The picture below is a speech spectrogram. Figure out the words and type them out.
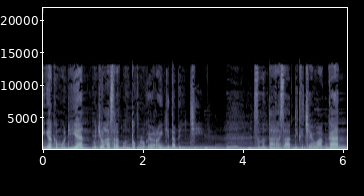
Hingga kemudian muncul hasrat untuk melukai orang yang kita benci. Sementara saat dikecewakan,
